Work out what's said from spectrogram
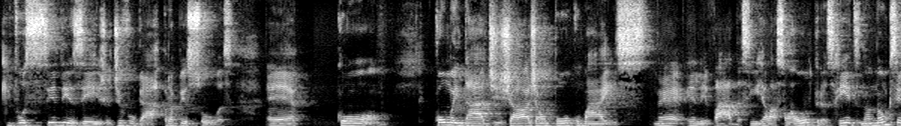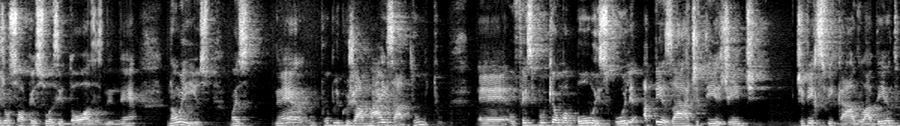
que você deseja divulgar para pessoas é, com, com uma idade já, já um pouco mais né, elevada assim, em relação a outras redes, não, não que sejam só pessoas idosas, né, não é isso, mas né, um público já mais adulto, é, o Facebook é uma boa escolha, apesar de ter gente diversificado lá dentro,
